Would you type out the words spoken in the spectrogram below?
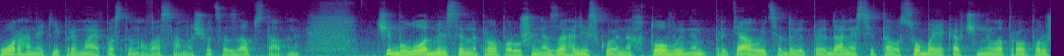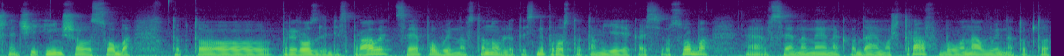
орган, який приймає постанову. А саме, що це за обставини? Чи було адміністративне правопорушення взагалі скоєне, хто винен, притягується до відповідальності та особа, яка вчинила правопорушення, чи інша особа. Тобто при розгляді справи це повинно встановлюватись. Не просто там є якась особа, е, все на неї накладаємо штраф, бо вона винна. Тобто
